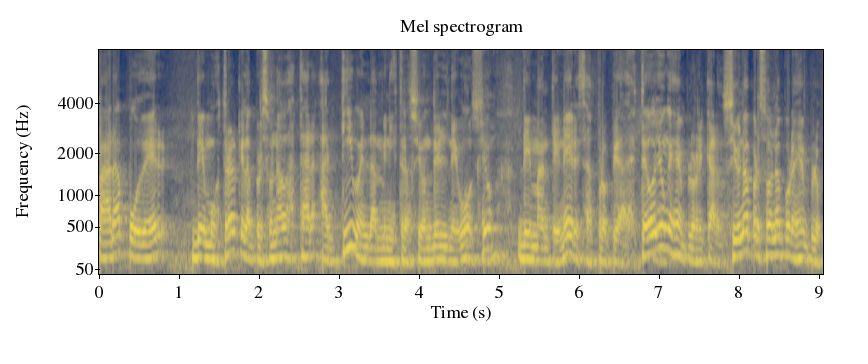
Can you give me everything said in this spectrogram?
para poder demostrar que la persona va a estar activa en la administración del negocio, de mantener esas propiedades. Te doy un ejemplo, Ricardo. Si una persona, por ejemplo,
